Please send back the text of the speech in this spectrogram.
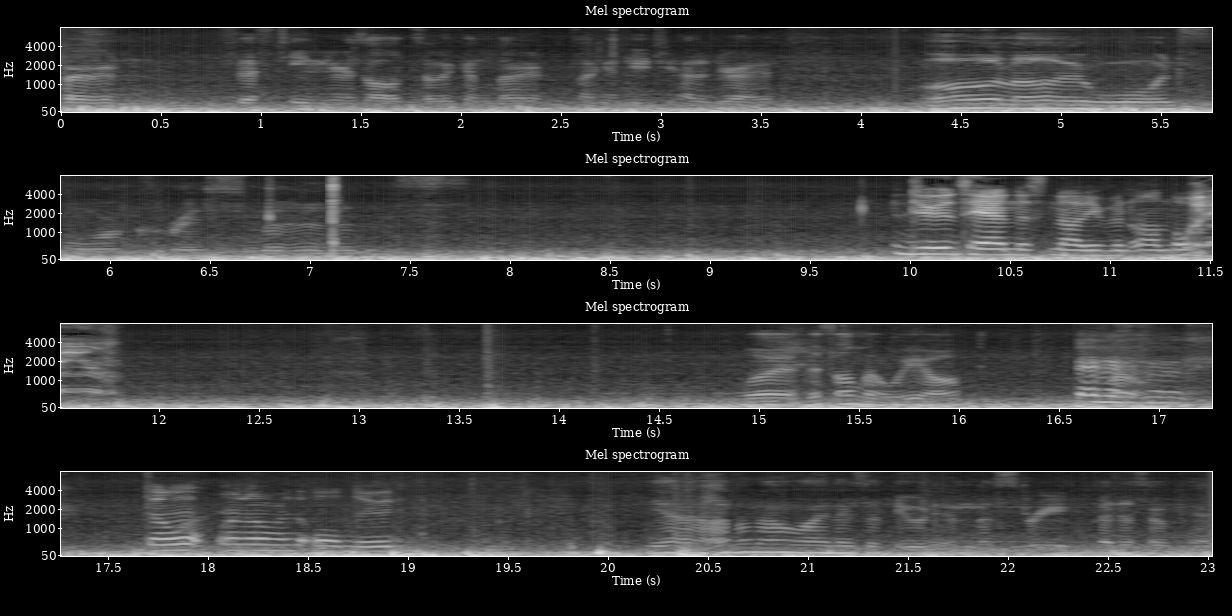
turn 15 years old so we can learn, so I can teach you how to drive. All I want for Christmas. Dude's hand is not even on the wheel. What? That's on the wheel. Oh. Don't run over the old dude. Yeah, I don't know why there's a dude in the street, but it's okay.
